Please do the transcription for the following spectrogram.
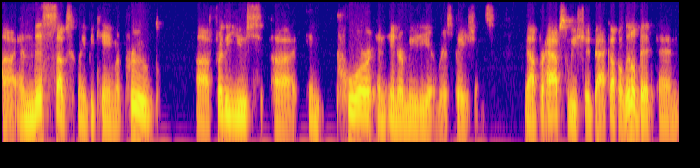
Uh, and this subsequently became approved uh, for the use uh, in poor and intermediate risk patients. Now, perhaps we should back up a little bit and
